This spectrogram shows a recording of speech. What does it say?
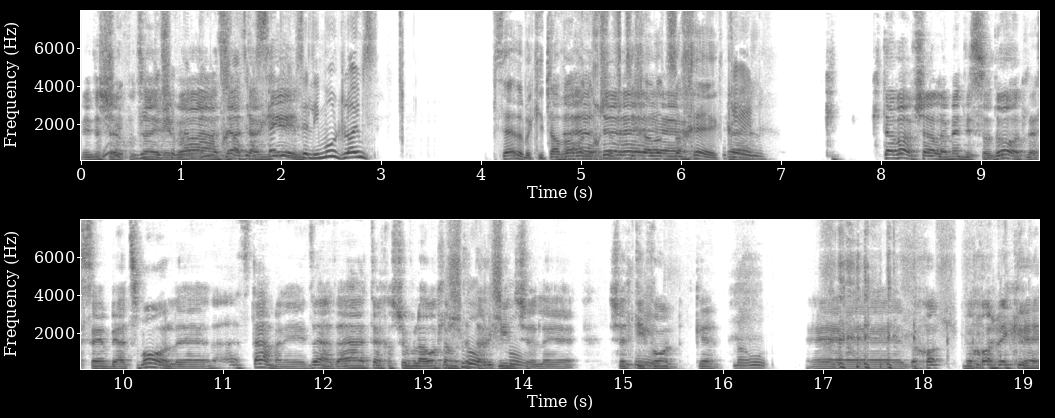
וידאו של כן, הקבוצה היריבה, זה התרגיל. זה לימוד, לא אם. בסדר, בכיתה ו' אני חושב יותר, שצריכה לא אה, לשחק. כן. כתב ו' אפשר ללמד יסודות, לסיים בעצמו, סתם, אני, זה, זה היה יותר חשוב להראות לנו את התרגיל. של, אה, של כן. טבעון, כן. ברור. אה, בכל, בכל מקרה,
